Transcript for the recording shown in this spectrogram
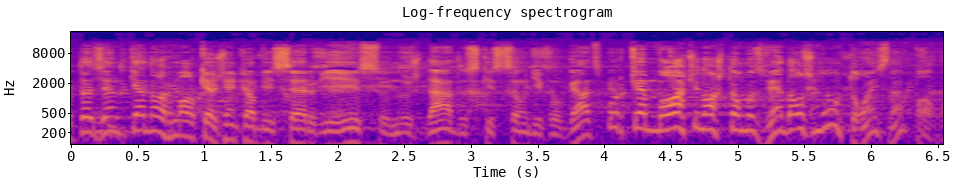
Eu estou dizendo que é normal que a gente observe isso nos dados que são divulgados, porque morte nós estamos vendo aos montões, né, Paulo?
